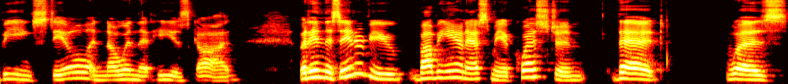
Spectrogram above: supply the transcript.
being still and knowing that he is God. But in this interview, Bobby Ann asked me a question that was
